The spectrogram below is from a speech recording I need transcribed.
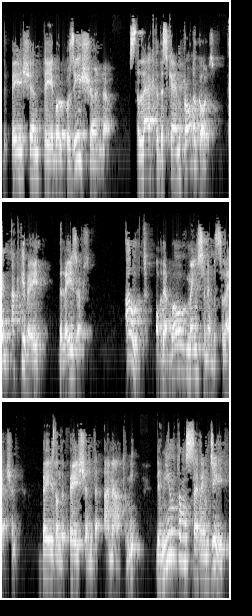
the patient table position, select the scan protocols, and activate the lasers. Out of the above mentioned selection, based on the patient anatomy, the NewTom 7G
